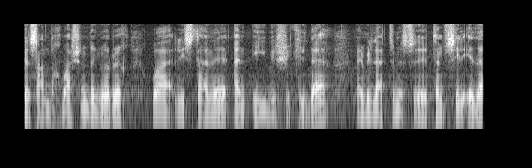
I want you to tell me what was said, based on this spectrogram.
e, sandıq başında görürük və listəni ən iyi bir şəkildə e, millətimiz e, təmsil edər.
